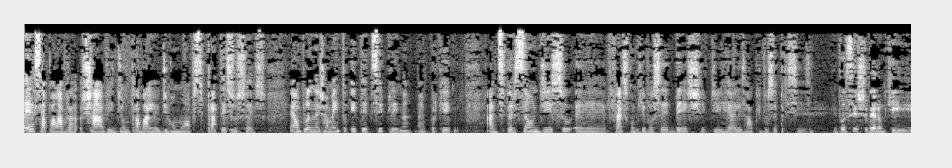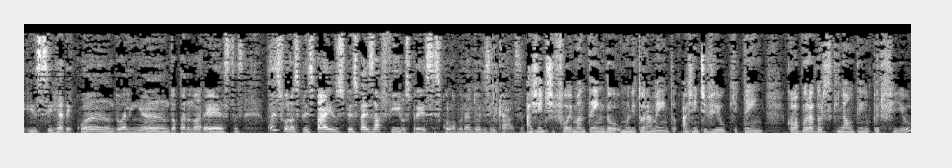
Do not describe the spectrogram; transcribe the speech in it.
essa é a palavra-chave de um trabalho de home office para ter sucesso. É um planejamento e ter disciplina, né? porque a dispersão disso é, faz com que você deixe de realizar o que você precisa. E vocês tiveram que ir se readequando, alinhando, aparando arestas. Quais foram os principais, os principais desafios para esses colaboradores em casa? A gente foi mantendo o monitoramento. A gente viu que tem colaboradores que não têm o perfil,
